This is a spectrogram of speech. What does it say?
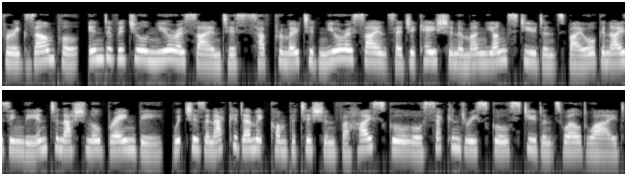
For example, individual neuroscientists have promoted neuroscience education among young students by organizing the International Brain Bee, which is an academic competition for high school or secondary school students worldwide.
